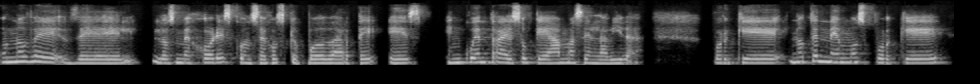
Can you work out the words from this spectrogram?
uno de, de los mejores consejos que puedo darte es encuentra eso que amas en la vida, porque no tenemos por qué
